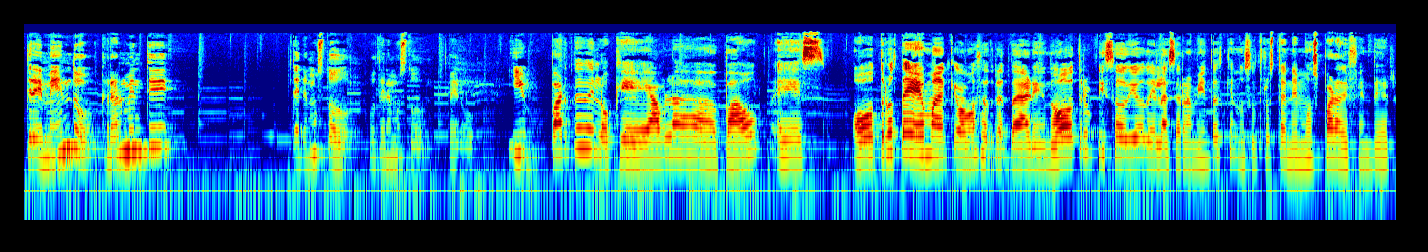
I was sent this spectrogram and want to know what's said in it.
tremendo. Realmente tenemos todo, o tenemos todo, pero... Y parte de lo que habla Pau es otro tema que vamos a tratar en otro episodio de las herramientas que nosotros tenemos para defender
